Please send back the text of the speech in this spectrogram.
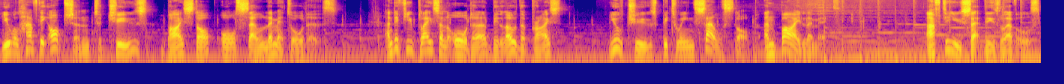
you will have the option to choose buy stop or sell limit orders. And if you place an order below the price, you'll choose between sell stop and buy limit. After you set these levels,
